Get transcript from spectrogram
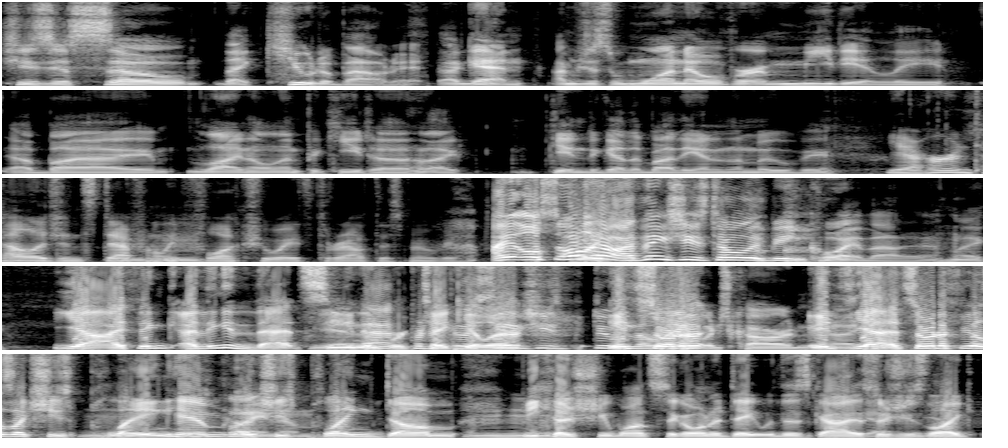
she's just so like cute about it. Again, I'm just won over immediately uh, by Lionel and Paquita like getting together by the end of the movie. Yeah, her intelligence definitely fluctuates throughout this movie. I also Oh like, no, I think she's totally being coy about it. Like yeah, I think I think in that scene that in particular particular, scene, she's doing the sorta- language card, It's uh, yeah, it sort of feels like she's playing him, playing like she's him. playing dumb because she wants to go on a date with this guy. So she's like,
